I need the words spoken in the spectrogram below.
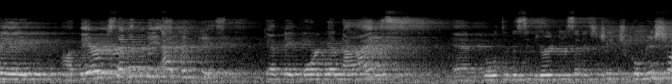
they, uh, they are Seventh-day Adventists, can they organize and go to the Securities and Exchange Commission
